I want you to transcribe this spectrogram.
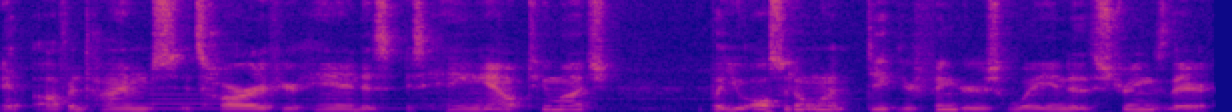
It, oftentimes it's hard if your hand is, is hanging out too much, but you also don't want to dig your fingers way into the strings there.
